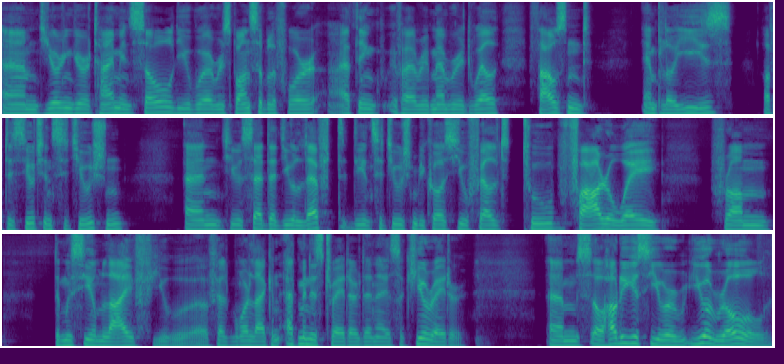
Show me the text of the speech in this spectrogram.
um, during your time in Seoul, you were responsible for, I think, if I remember it well, thousand employees of this huge institution. And you said that you left the institution because you felt too far away from the museum life. You uh, felt more like an administrator than as a curator. Um, so, how do you see your your role?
